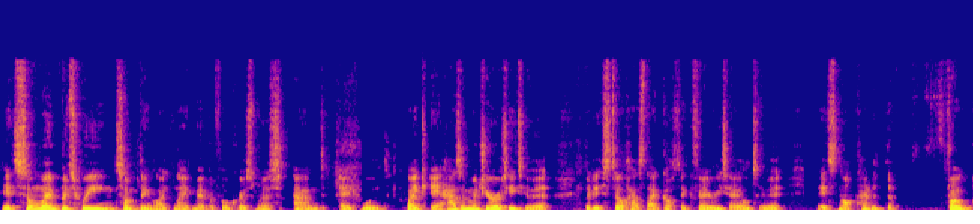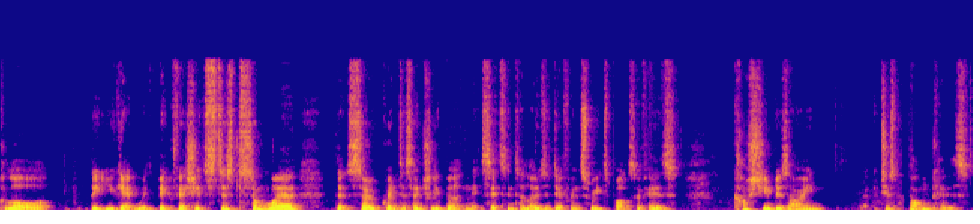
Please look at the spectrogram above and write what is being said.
it's somewhere between something like Nightmare Before Christmas and Ed Wood. Like it has a maturity to it, but it still has that gothic fairy tale to it. It's not kind of the folklore that you get with Big Fish. It's just somewhere that's so quintessentially Burton. It sits into loads of different sweet spots of his costume design, just bonkers.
